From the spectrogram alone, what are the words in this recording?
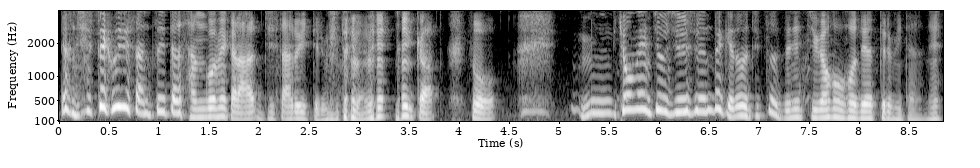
でも実際富士山着いたら3合目から実際歩いてるみたいなね。なんか、そう。表面上従順だけど、実は全然違う方法でやってるみたいなね。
